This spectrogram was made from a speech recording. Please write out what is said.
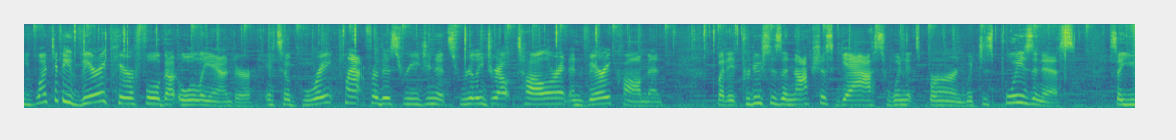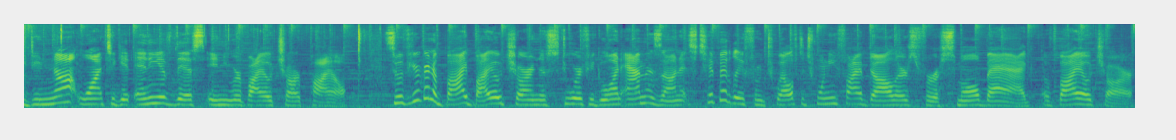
you want to be very careful about oleander. It's a great plant for this region. It's really drought tolerant and very common, but it produces a noxious gas when it's burned, which is poisonous. So you do not want to get any of this in your biochar pile. So if you're gonna buy biochar in the store, if you go on Amazon, it's typically from 12 to $25 for a small bag of biochar.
